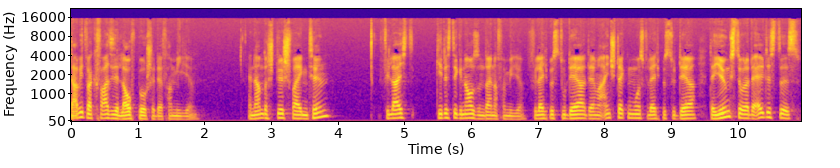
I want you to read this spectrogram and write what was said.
David war quasi der Laufbursche der Familie. Er nahm das stillschweigend hin. Vielleicht geht es dir genauso in deiner Familie. Vielleicht bist du der, der mal einstecken muss, vielleicht bist du der, der Jüngste oder der Älteste. Ist,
